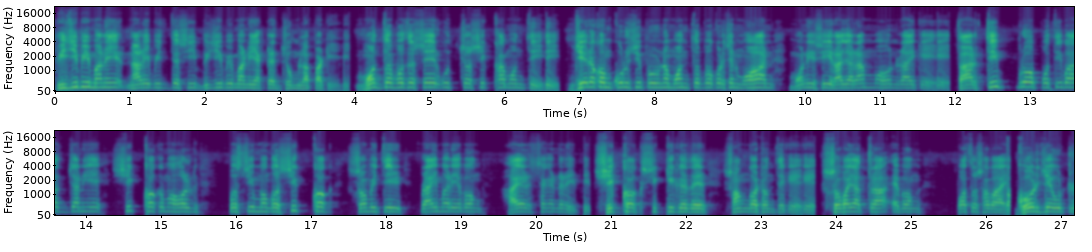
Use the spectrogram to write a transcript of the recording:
বিজেপি মানে নারী বিদ্বেষী, বিজেপি মানে একটা জুমলা পার্টি। মধ্যপ্রদেশের উচ্চ শিক্ষামন্ত্রী যেরকম কুরুচিপূর্ণ মন্তব্য করেছেন মহান মনীষী রাজা রামমোহন রায়কে, তার তীব্র প্রতিবাদ জানিয়ে শিক্ষক মহল, পশ্চিমবঙ্গ শিক্ষক সমিতির প্রাইমারি এবং হায়ার সেকেন্ডারি শিক্ষক শিক্ষিকাদের সংগঠন থেকে শোভাযাত্রা এবং পথসভায় গর্জে উঠল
